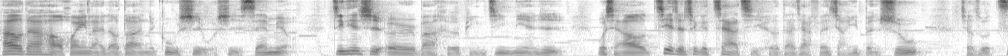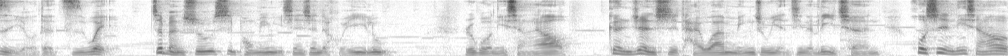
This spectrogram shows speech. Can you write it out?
Hello，大家好，欢迎来到大人的故事，我是 Samuel。今天是二二八和平纪念日，我想要借着这个假期和大家分享一本书，叫做《自由的滋味》。这本书是彭明敏先生的回忆录。如果你想要更认识台湾民主演进的历程，或是你想要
